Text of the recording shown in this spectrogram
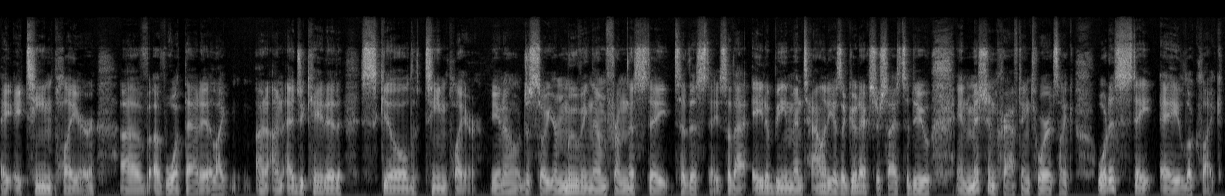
a, a team player of, of what that is, like an, an, educated, skilled team player, you know, just so you're moving them from this state to this state. So that A to B mentality is a good exercise to do in mission crafting to where it's like, what does state A look like?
